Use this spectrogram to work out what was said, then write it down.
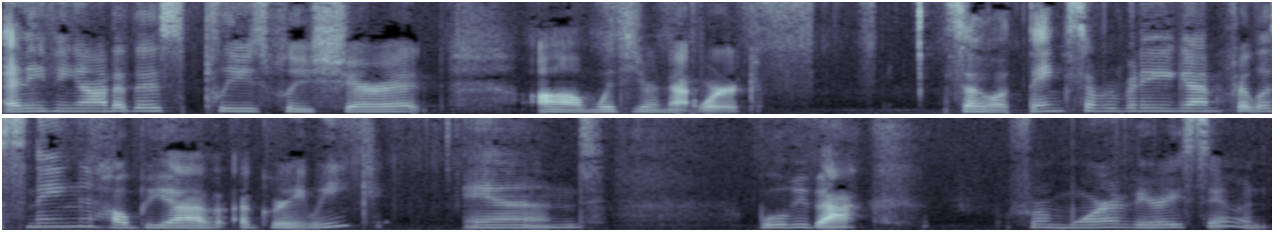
anything out of this, please, please share it um, with your network. So thanks everybody again for listening. Hope you have a great week and we'll be back for more very soon.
